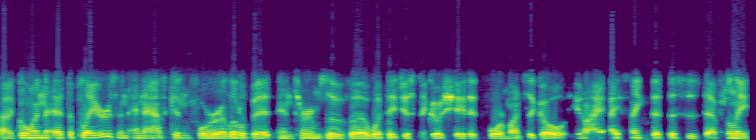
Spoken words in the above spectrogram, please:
uh, going at the players and, and asking for a little bit in terms of uh, what they just negotiated four months ago, you know, I, I think that this is definitely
